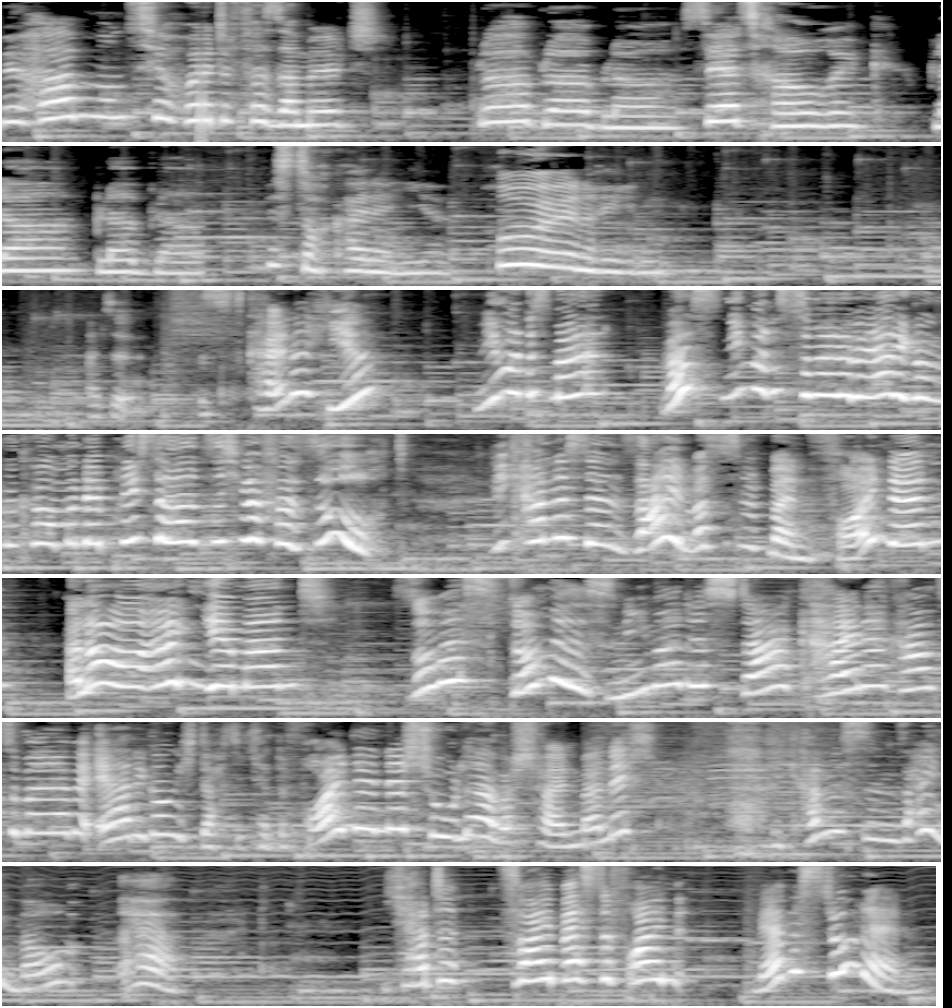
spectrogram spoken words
Wir haben uns hier heute versammelt. Bla bla bla. Sehr traurig. Bla bla bla. Ist doch keiner hier. Ruhe in Rieden. Warte, ist keiner hier? Niemand ist meiner... Was? Niemand ist zu meiner Beerdigung gekommen und der Priester hat es nicht mehr versucht. Wie kann es denn sein? Was ist mit meinen Freundinnen? Hallo, irgendjemand? So was Dummes. Niemand ist da. Keiner kam zu meiner Beerdigung. Ich dachte, ich hätte Freunde in der Schule, aber scheinbar nicht. Wie kann es denn sein? Warum? Ah. Ich hatte zwei beste Freunde. Wer bist du denn?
